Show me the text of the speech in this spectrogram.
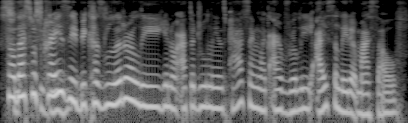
So to- that's what's crazy because literally, you know, after Julian's passing, like I really isolated myself.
